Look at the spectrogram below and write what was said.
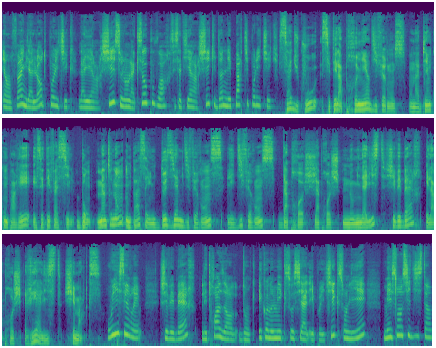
Et enfin, il y a l'ordre politique, la hiérarchie selon l'accès au pouvoir. C'est cette hiérarchie qui donne les partis politiques. Ça du coup, c'était la première différence on a bien comparé et c'était facile. Bon, maintenant on passe à une deuxième différence, les différences d'approche. L'approche nominaliste chez Weber et l'approche réaliste chez Marx. Oui, c'est vrai. Chez Weber, les trois ordres, donc économique, social et politique, sont liés, mais ils sont aussi distincts.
